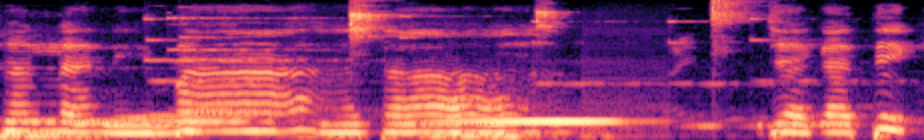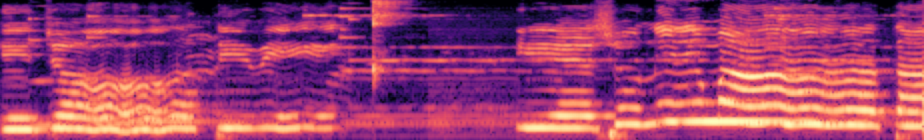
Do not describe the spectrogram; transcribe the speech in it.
చల్లని మాత జగతికి జ్యోతివి యేసుని మాతా.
